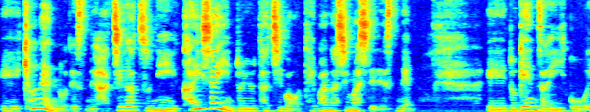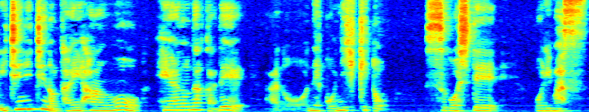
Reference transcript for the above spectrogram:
えー、去年のですね、8月に会社員という立場を手放しましてですね、えっ、ー、と、現在、こう、1日の大半を部屋の中で、あの、猫2匹と過ごしております。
